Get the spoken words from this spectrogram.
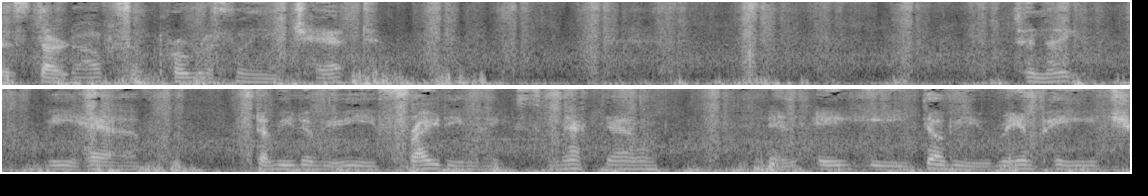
to start off some pro wrestling chat. Tonight we have WWE Friday Night SmackDown and AEW Rampage.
